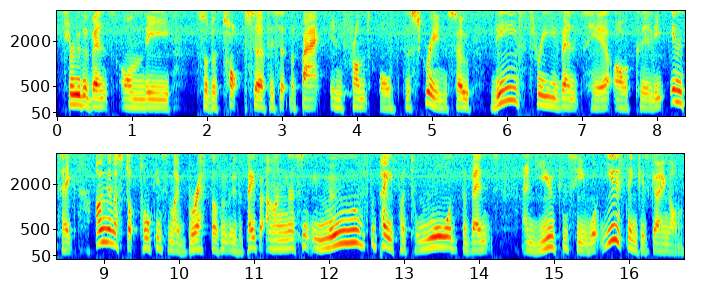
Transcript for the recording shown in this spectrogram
through the vents on the sort of top surface at the back in front of the screen. So these three vents here are clearly intake. I'm going to stop talking so my breath doesn't move the paper and I'm going to simply move the paper towards the vents and you can see what you think is going on.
